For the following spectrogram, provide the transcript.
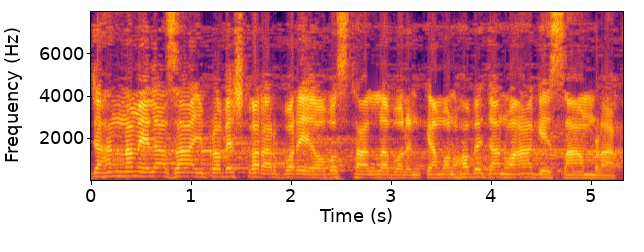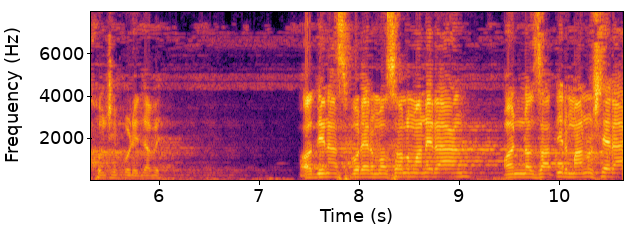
জাহান নামে এলাসায় প্রবেশ করার পরে অবস্থা আল্লাহ বলেন, কেমন হবে জানো? আগে চামড়া খসে পড়ে যাবে। অদিনাজপুরের মুসলমানেরা, অন্য জাতির মানুষেরা,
